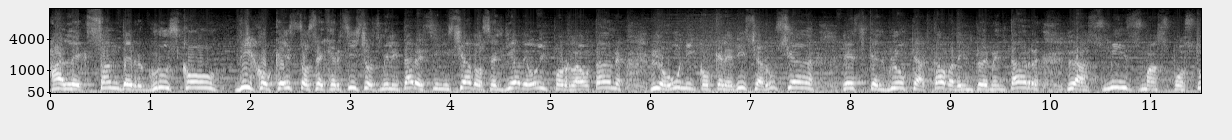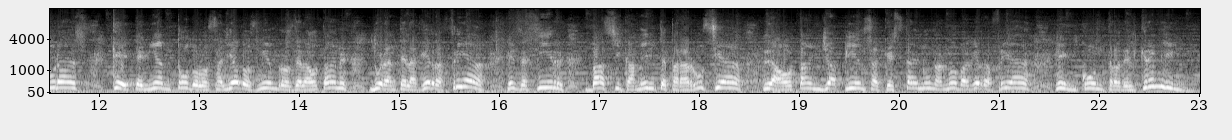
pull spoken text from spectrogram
Alexander Grushko, dijo que estos ejercicios militares iniciados el día de hoy por la OTAN, lo único que le dice a Rusia es que el bloque acaba de implementar las mismas posturas que tenían todos los aliados miembros de la OTAN durante la Guerra Fría. Es decir, básicamente para Rusia, la OTAN ya piensa que está en una nueva Guerra Fría en contra del Kremlin.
